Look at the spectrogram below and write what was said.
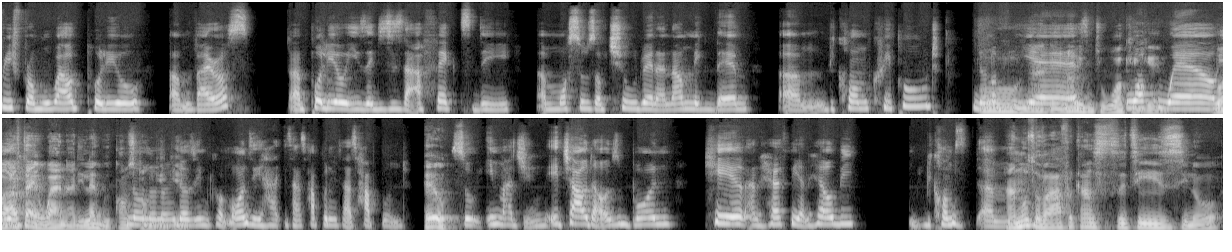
free from wild polio um, virus. Uh, polio is a disease that affects the uh, muscles of children and now make them um, become crippled. You know, oh, not, they're not yes, able to walk, walk again. well. but after a while now, the leg will come no, strong no, no, again. it doesn't become. Once it, ha- it has happened, it has happened. Hell, So imagine a child that was born hale and healthy and healthy becomes um, and most of our African cities, you know,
